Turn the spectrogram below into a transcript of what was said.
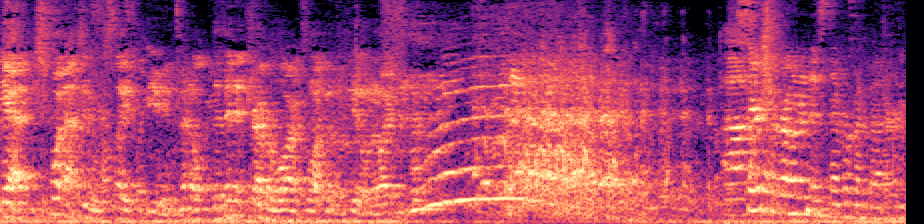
Yeah, you should point out, too, we're slaves to beauty. The minute, the minute Trevor Lawrence walked on the field, we're like, Saoirse Ronan has never been better.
